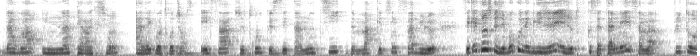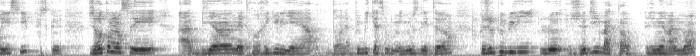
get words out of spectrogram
d'avoir une interaction avec votre audience. Et ça, je trouve que c'est un outil de marketing fabuleux. C'est quelque chose que j'ai beaucoup négligé et je trouve que cette année, ça m'a plutôt réussi puisque j'ai recommencé à bien être régulière dans la publication de mes newsletters je publie le jeudi matin généralement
